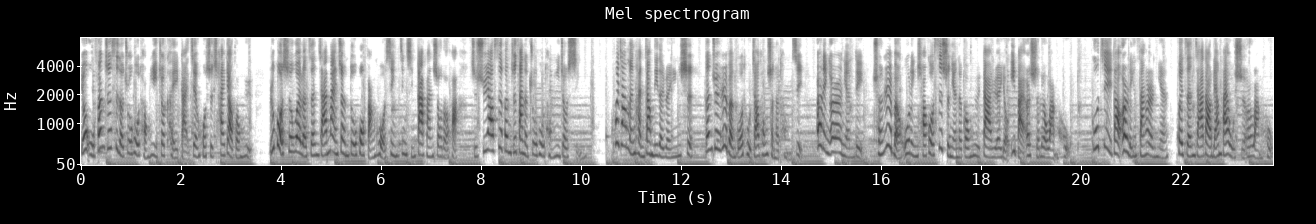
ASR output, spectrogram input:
有五分之四的住户同意就可以改建或是拆掉公寓。如果是为了增加耐震度或防火性进行大翻修的话，只需要四分之三的住户同意就行。会将门槛降低的原因是，根据日本国土交通省的统计，二零二二年底全日本屋龄超过四十年的公寓大约有一百二十六万户，估计到二零三二年会增加到两百五十二万户。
